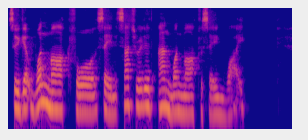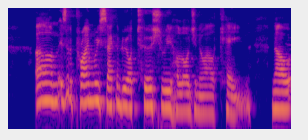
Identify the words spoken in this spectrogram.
So you get one mark for saying it's saturated and one mark for saying why. Um, is it a primary, secondary, or tertiary halogenoalkane? Now,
